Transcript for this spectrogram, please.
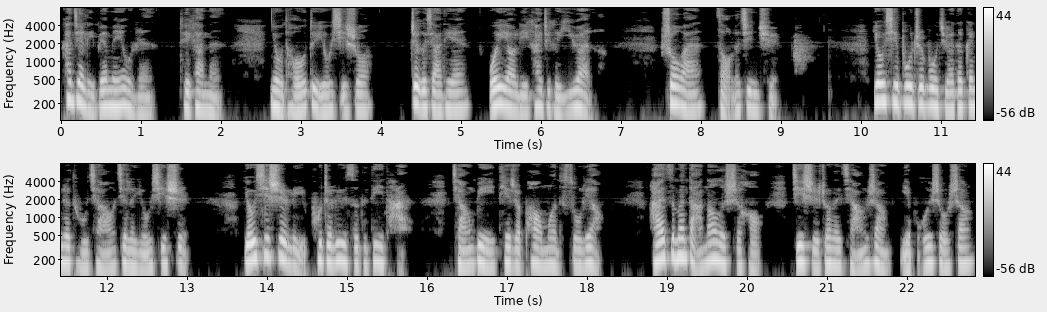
看见里边没有人，推开门，扭头对尤西说：“这个夏天我也要离开这个医院了。”说完，走了进去。游戏不知不觉地跟着土桥进了游戏室。游戏室里铺着绿色的地毯，墙壁贴着泡沫的塑料。孩子们打闹的时候，即使撞在墙上也不会受伤。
